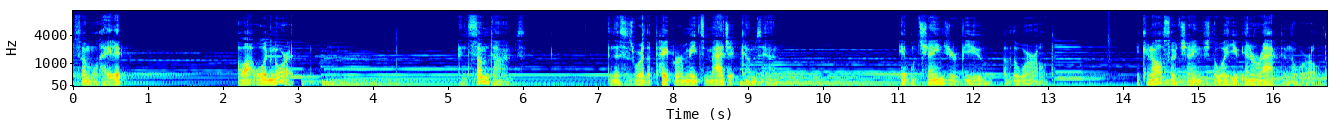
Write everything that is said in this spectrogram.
some will hate it, a lot will ignore it. And sometimes, and this is where the paper meets magic comes in, it will change your view of the world. It can also change the way you interact in the world.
